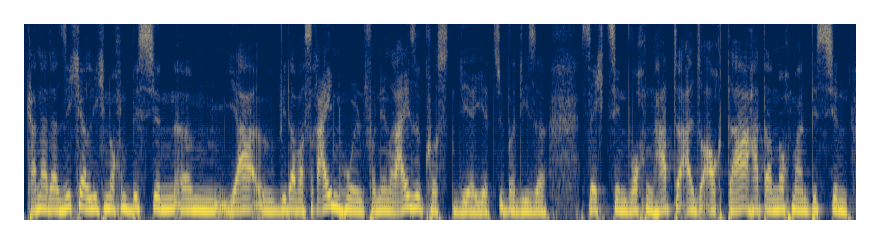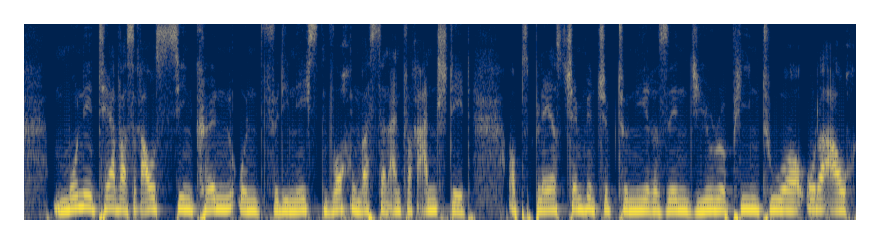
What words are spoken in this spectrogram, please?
kann er da sicherlich noch ein bisschen, ähm, ja, wieder was reinholen von den Reisekosten, die er jetzt über diese 16 Wochen hatte. Also auch da hat er noch mal ein bisschen monetär was rausziehen können und für die nächsten Wochen, was dann einfach ansteht. Ob es Players Championship Turniere sind, European Tour oder auch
